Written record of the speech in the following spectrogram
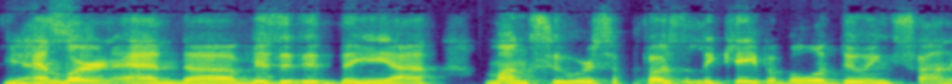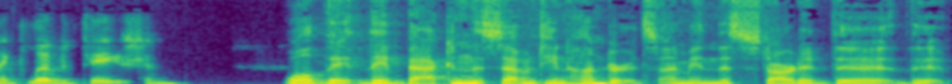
yes, and learned and uh, visited the uh, monks who were supposedly capable of doing sonic levitation. Well, they, they back in the 1700s. I mean, this started the the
